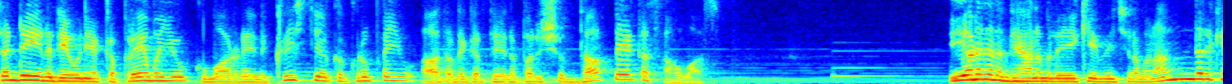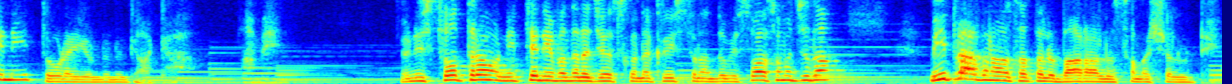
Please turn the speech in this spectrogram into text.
తండ్రి అయిన దేవుని యొక్క ప్రేమయు కుమారుడైన క్రీస్తు యొక్క కృపయు ఆతడకర్త అయిన పరిశుద్ధాత్మ యొక్క సహవాసం ఈ అనుదిన ధ్యానములు ఏకీవించిన మనందరికీ తోడయ్యుండును గాక. ఆమె దేవుని స్తోత్రం నిత్య నిబంధన చేసుకున్న క్రీస్తునందు విశ్వాసం ఉంచుదా. మీ ప్రార్థన అవసరతలు భారాలు సమస్యలు ఉంటాయి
